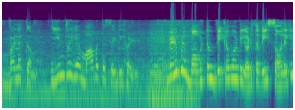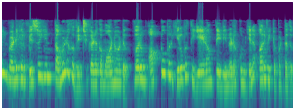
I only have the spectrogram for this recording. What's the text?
வணக்கம். இன்றைய மாவட்ட செய்திகள். விழுப்புரம் மாவட்டம் விக்கிரவாண்டி அடுத்த வி சாலையில் நடிகர் விஜயின் தமிழக வெற்றிக் கழக மாநாடு வரும் அக்டோபர் இருபத்தி ஏழாம் தேதி நடக்கும் என அறிவிக்கப்பட்டது.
